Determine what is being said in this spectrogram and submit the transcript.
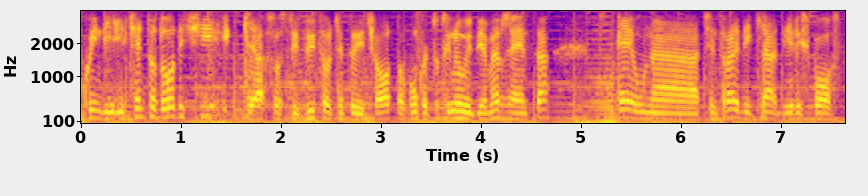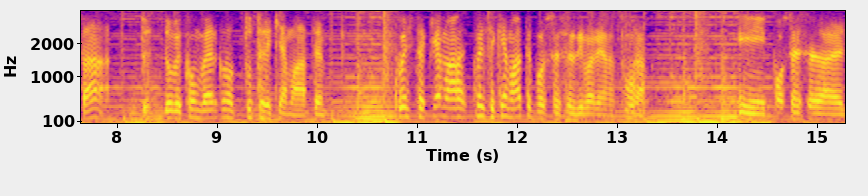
Quindi il 112 che ha sostituito il 118 o comunque tutti i numeri di emergenza è una centrale di, chia- di risposta d- dove convergono tutte le chiamate. Chiama- queste chiamate possono essere di varia natura e possono essere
